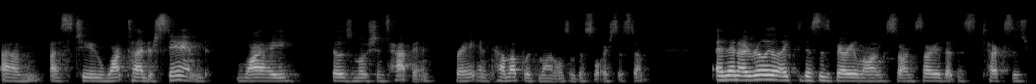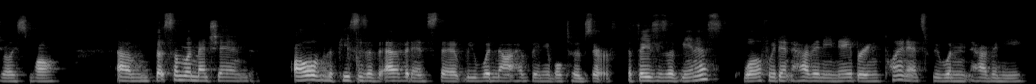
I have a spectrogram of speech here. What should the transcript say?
um, us to want to understand why those motions happen right? And come up with models of the solar system. And then I really liked, this is very long, so I'm sorry that this text is really small. Um, but someone mentioned all of the pieces of evidence that we would not have been able to observe. The phases of Venus, well, if we didn't have any neighboring planets, we wouldn't have any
